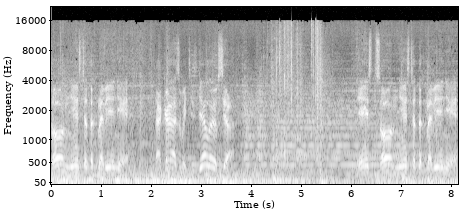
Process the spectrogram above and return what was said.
Сон есть отдохновение. Доказывайте, сделаю все. Есть сон, есть отдохновение.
